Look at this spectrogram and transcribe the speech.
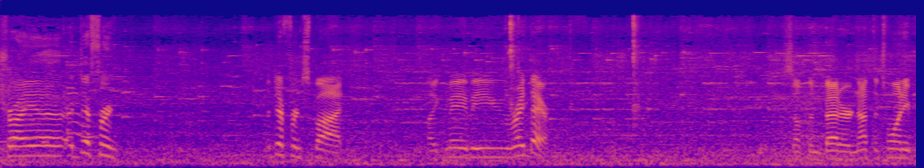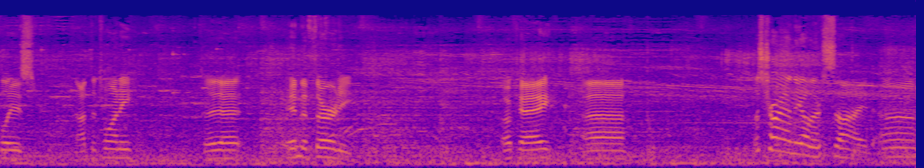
Try a, a different, a different spot. Like maybe right there. Something better. Not the 20, please. Not the 20. Uh, in the 30. Okay. Uh, let's try on the other side. Uh,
